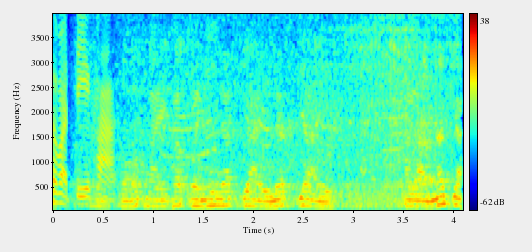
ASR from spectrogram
สวัสดีค่ะขออภัยครับวันนี้นัดใหญ่นัดใหญ่ตลาดนัดใหญ่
